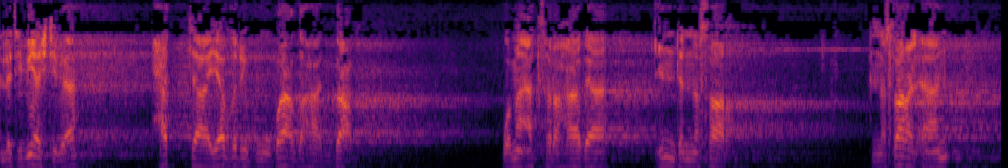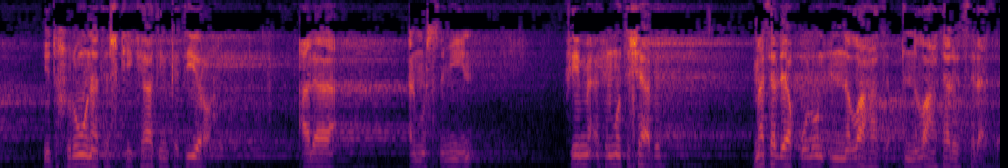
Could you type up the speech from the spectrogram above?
التي فيها اشتباه حتى يضربوا بعضها ببعض وما أكثر هذا عند النصارى. النصارى الآن يدخلون تشكيكات كثيرة على المسلمين في في المتشابه. مثل يقولون إن الله إن الله ثالث ثلاثة.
